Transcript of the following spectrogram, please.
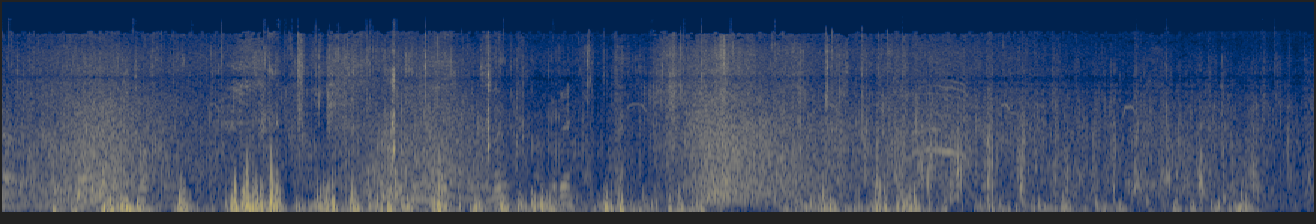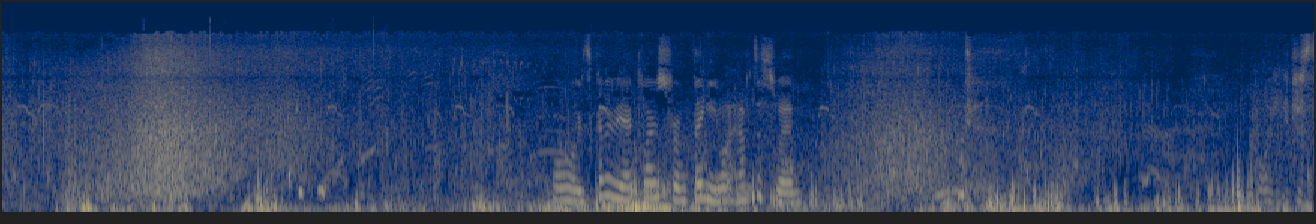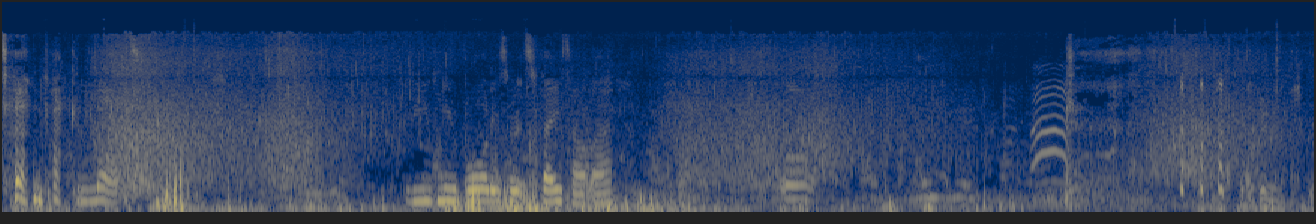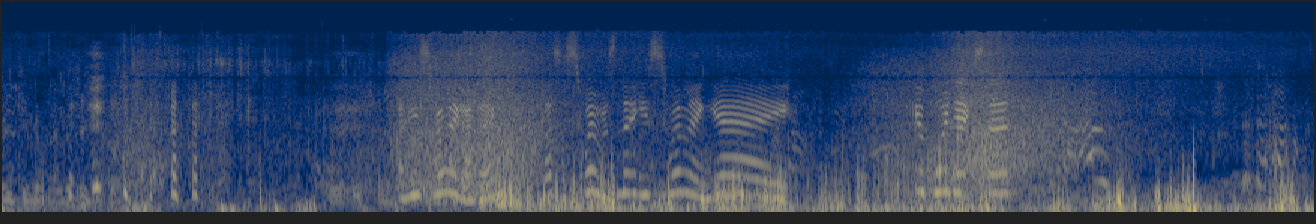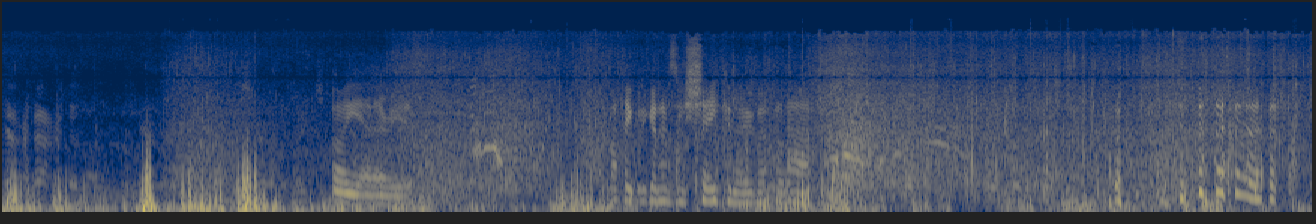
Oh, it's going to be a close from thing. You won't have to swim. or you just turn back and not. Leave new Borley to its fate out there. Oh. He's swimming, I think. That's a swim, isn't it? He's swimming. Yay! Good boy, Dexter. Oh yeah, there he is. I think we're gonna have to be shaken over for that.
